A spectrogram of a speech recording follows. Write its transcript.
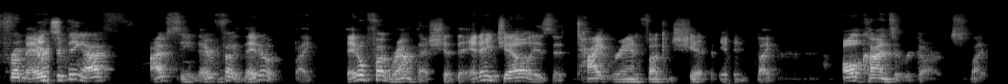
from everything I've I've seen, they're fuck they don't like they don't fuck around with that shit. The NHL is a tight ran fucking ship in like all kinds of regards. Like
